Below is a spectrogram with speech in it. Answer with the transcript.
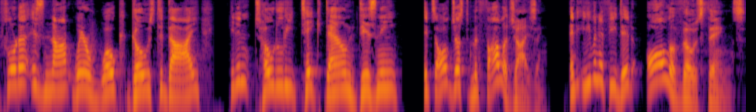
Florida is not where woke goes to die. He didn't totally take down Disney. It's all just mythologizing. And even if he did all of those things,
